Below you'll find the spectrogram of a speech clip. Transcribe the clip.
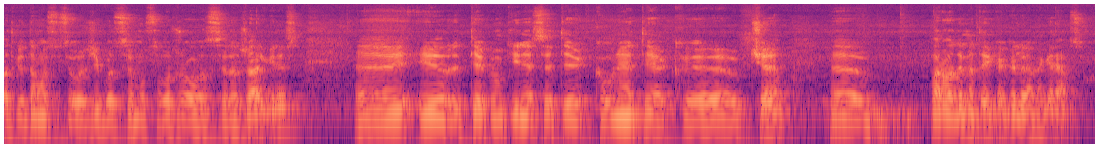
atkrintamosiuose varžybose mūsų varžovas yra Žalgiris. Ir tiek rungtynėse, tiek Kaune, tiek čia parodėme tai, ką galėjome geriausiai.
